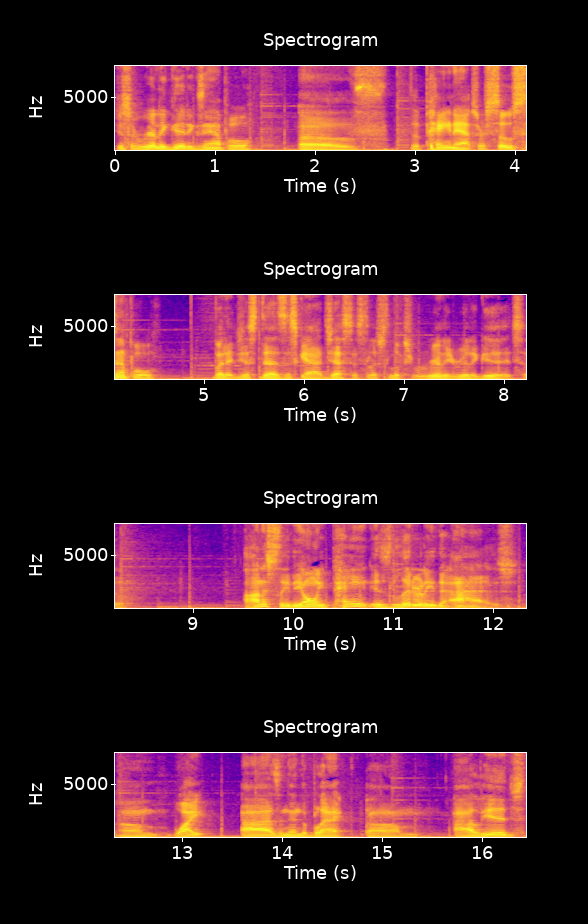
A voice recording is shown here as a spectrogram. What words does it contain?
Just a really good example of the paint apps are so simple, but it just does this guy justice. This looks really, really good. So honestly, the only paint is literally the eyes. Um, white eyes and then the black um, eyelids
